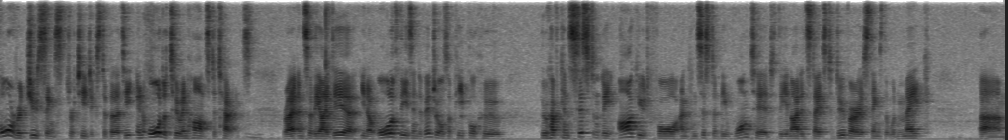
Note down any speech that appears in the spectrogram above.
for reducing strategic stability in order to enhance deterrence, mm-hmm. right? And so the idea, you know, all of these individuals are people who who have consistently argued for and consistently wanted the United States to do various things that would make um,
